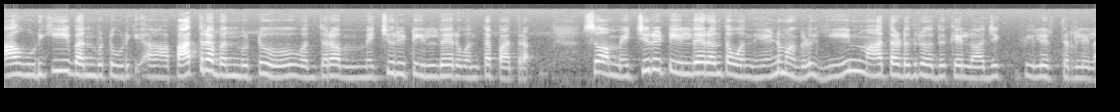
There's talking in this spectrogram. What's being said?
ಆ ಹುಡುಗಿ ಬಂದ್ಬಿಟ್ಟು, ಹುಡುಗಿ, ಆ, ಪಾತ್ರ ಬಂದ್ಬಿಟ್ಟು ಒಂಥರ ಮೆಚುರಿಟಿ ಇಲ್ಲದೆ ಇರುವಂಥ ಪಾತ್ರ. ಸೊ ಆ ಮೆಚುರಿಟಿ ಇಲ್ಲದೆ ಇರೋಂಥ ಒಂದು ಹೆಣ್ಣುಮಗಳು ಏನು ಮಾತಾಡಿದ್ರು ಅದಕ್ಕೆ ಲಾಜಿಕ್ ಫೀಲ್ ಇರ್ತಿರ್ಲಿಲ್ಲ.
